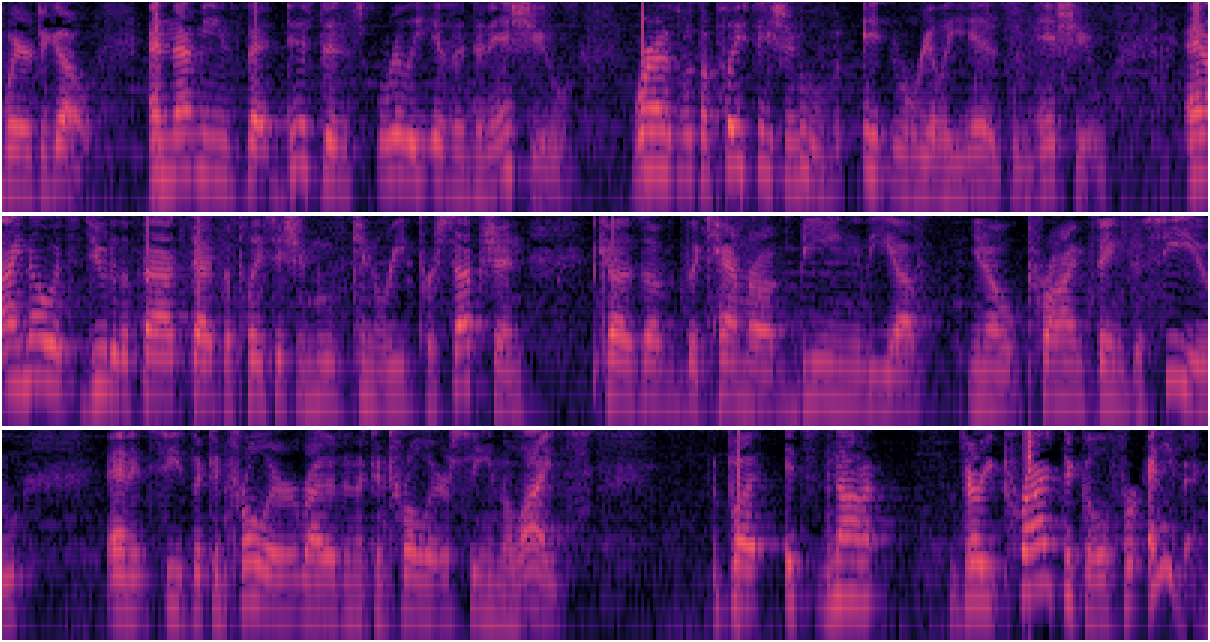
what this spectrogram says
where to go. And that means that distance really isn't an issue. Whereas with the PlayStation Move, it really is an issue. And I know it's due to the fact that the PlayStation Move can read perception because of the camera being the uh, you know prime thing to see you, and it sees the controller rather than the controller seeing the lights. But it's not very practical for anything.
